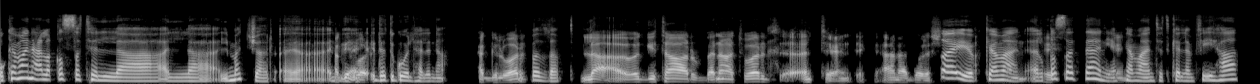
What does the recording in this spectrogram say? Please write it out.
وكمان على قصة ال- ال- المتجر آه،. إذا تقولها لنا حق الورد؟ بالضبط. لا جيتار بنات ورد أنت عندك. أنا أقول. طيب كمان القصة الثانية إيه. كمان تتكلم فيها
